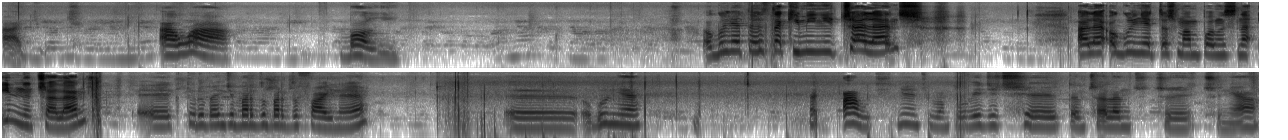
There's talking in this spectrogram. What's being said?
A. Ała! Boli. Ogólnie to jest taki mini challenge, ale ogólnie też mam pomysł na inny challenge, yy, który będzie bardzo, bardzo fajny. Yy, ogólnie. Auć, nie wiem czy wam powiedzieć yy, ten challenge, czy, czy nie.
